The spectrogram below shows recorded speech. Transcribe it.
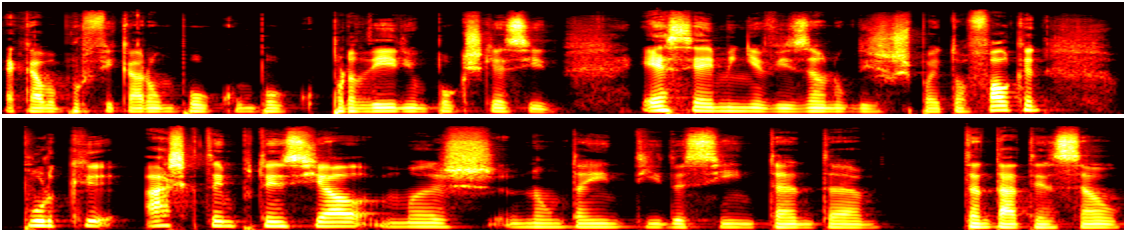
acaba por ficar um pouco, um pouco perdido e um pouco esquecido. Essa é a minha visão no que diz respeito ao Falcon, porque acho que tem potencial, mas não tem tido assim tanta, tanta atenção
